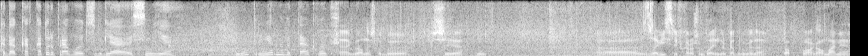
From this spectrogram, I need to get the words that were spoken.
когда, которые проводятся для семьи. Ну, примерно вот так вот. Главное, чтобы все ну, зависели в хорошем плане друг от друга, да. Папа помогал маме,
